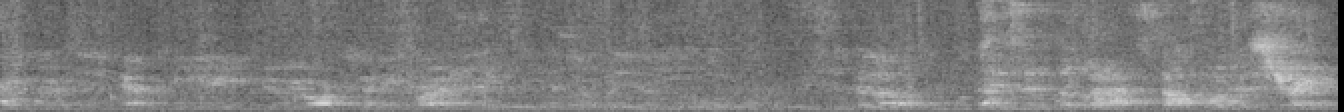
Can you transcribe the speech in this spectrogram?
York City Press. Hello, this is the last stop on this train.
